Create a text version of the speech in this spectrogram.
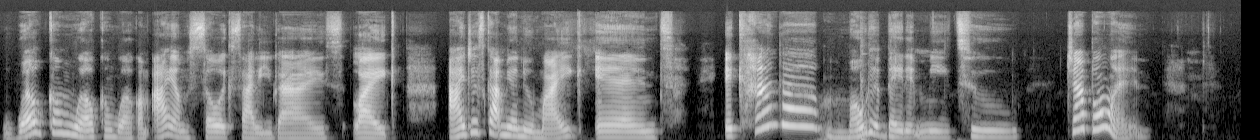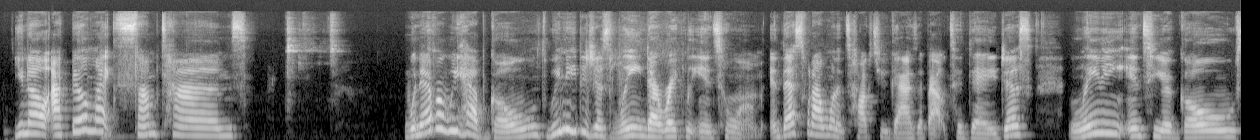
Welcome, welcome, welcome. I am so excited, you guys. Like, I just got me a new mic, and it kind of motivated me to jump on. You know, I feel like sometimes whenever we have goals, we need to just lean directly into them. And that's what I want to talk to you guys about today. Just leaning into your goals.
